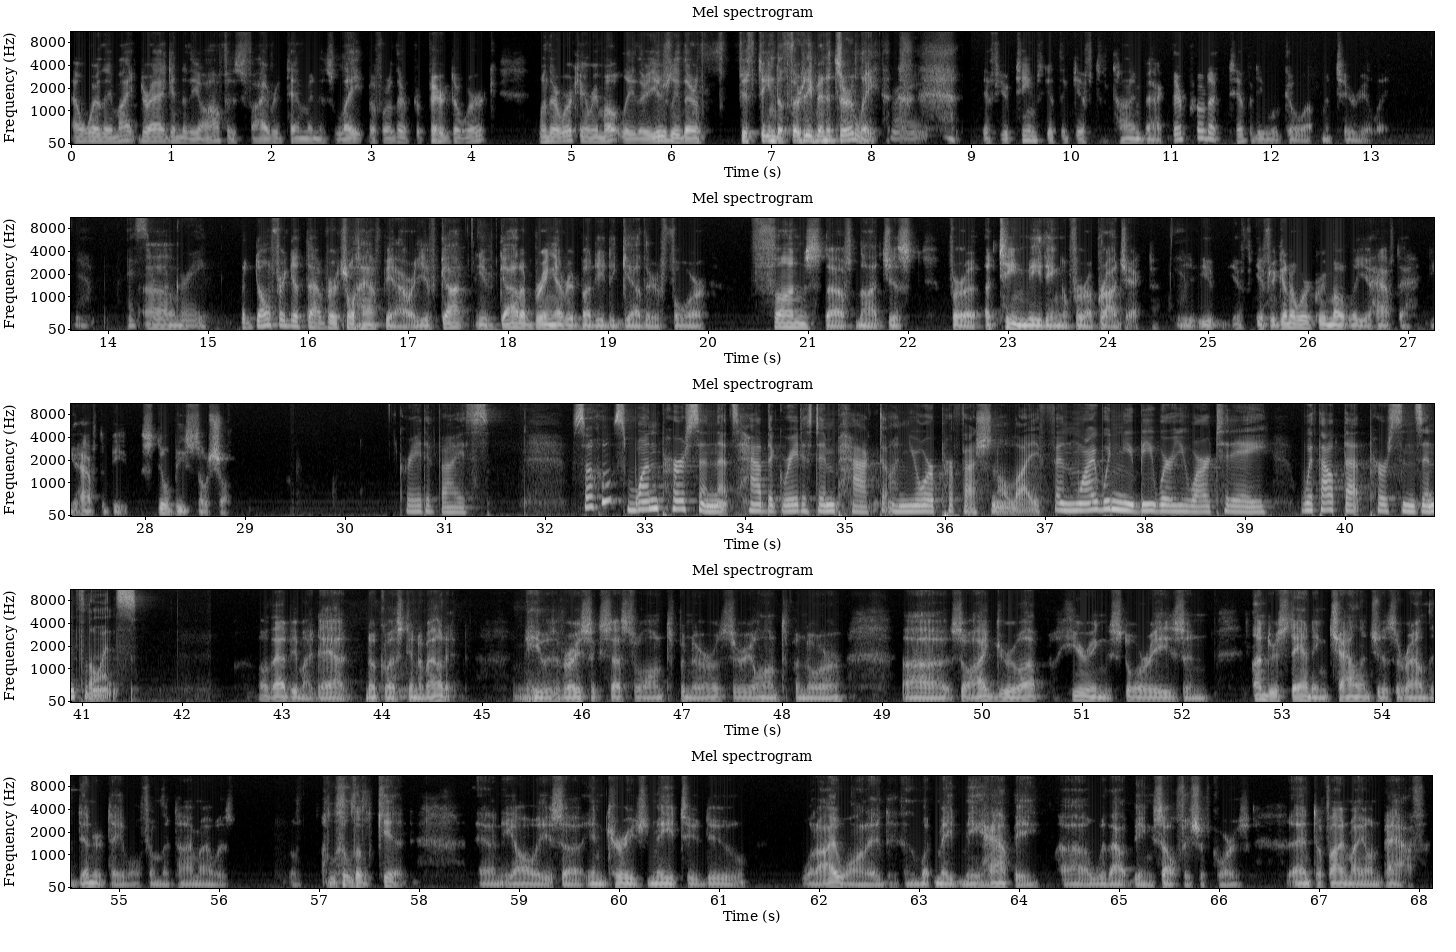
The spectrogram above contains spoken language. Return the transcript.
and where they might drag into the office five or 10 minutes late before they're prepared to work. When they're working remotely, they're usually there 15 to 30 minutes early. Right. if your teams get the gift of time back, their productivity will go up materially. Yeah, I so um, agree. But don't forget that virtual happy hour. You've got you've got to bring everybody together for fun stuff, not just for a, a team meeting or for a project. Yeah. You, you, if, if you're going to work remotely, you have to you have to be still be social. Great advice. So, who's one person that's had the greatest impact on your professional life, and why wouldn't you be where you are today without that person's influence? Oh, that'd be my dad, no question about it. He was a very successful entrepreneur, a serial entrepreneur. Uh, so I grew up hearing stories and understanding challenges around the dinner table from the time I was a little kid. And he always uh, encouraged me to do what I wanted and what made me happy uh, without being selfish, of course, and to find my own path.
